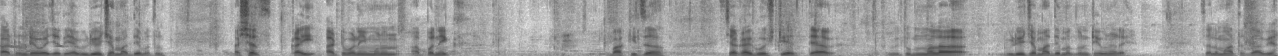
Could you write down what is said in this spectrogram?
साठवून ठेवायच्या आहेत या व्हिडिओच्या माध्यमातून. अशाच काही आठवणी म्हणून आपण एक बाकीचं ज्या काही गोष्टी आहेत त्या तुम्हाला व्हिडिओच्या माध्यमातून ठेवणार आहे. चला मग आता जाऊया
